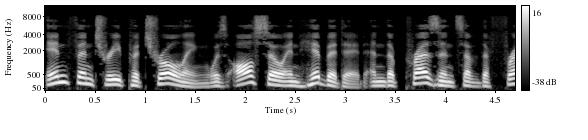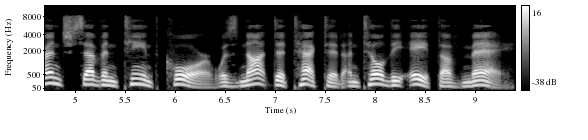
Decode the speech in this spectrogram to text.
Infantry patrolling was also inhibited and the presence of the French 17th Corps was not detected until 8 May.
